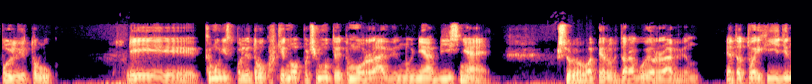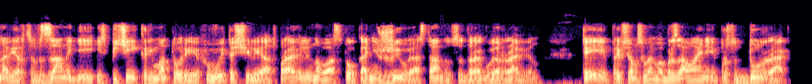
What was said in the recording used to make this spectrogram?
Политрук. И коммунист Политрук в кино почему-то этому Равину не объясняет, что, во-первых, дорогой Равин, это твоих единоверцев за ноги из печей крематориев вытащили и отправили на восток. Они живы останутся, дорогой Равин. Ты при всем своем образовании просто дурак.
